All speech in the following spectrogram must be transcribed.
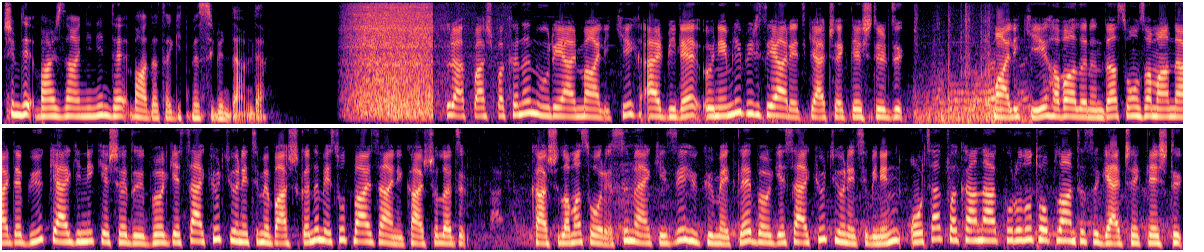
Şimdi Barzani'nin de Bağdat'a gitmesi gündemde. Irak Başbakanı Nuri El Maliki Erbil'e önemli bir ziyaret gerçekleştirdi. Maliki'yi havaalanında son zamanlarda büyük gerginlik yaşadığı Bölgesel Kürt Yönetimi Başkanı Mesut Barzani karşıladı. Karşılama sonrası merkezi hükümetle bölgesel Kürt yönetiminin Ortak Bakanlar Kurulu toplantısı gerçekleşti.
